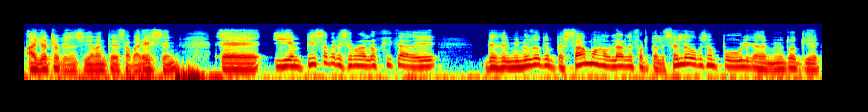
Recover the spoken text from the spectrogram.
hay otros que sencillamente desaparecen, eh, y empieza a aparecer una lógica de, desde el minuto que empezamos a hablar de fortalecer la educación pública, desde el minuto que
